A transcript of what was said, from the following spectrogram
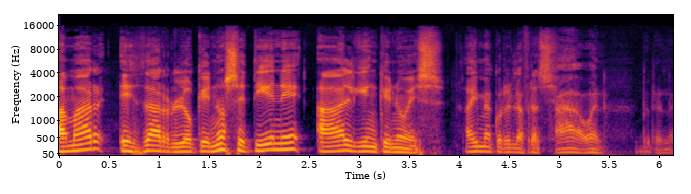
Amar es dar lo que no se tiene a alguien que no es. Ahí me acordé la frase. Ah, bueno. pero no.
